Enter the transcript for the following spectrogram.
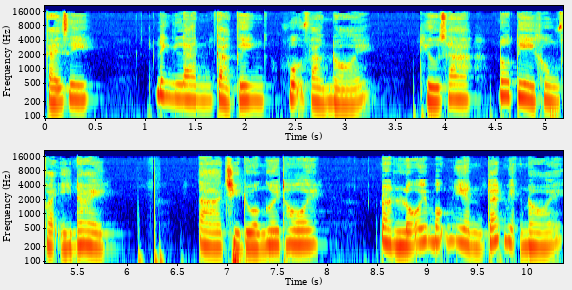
Cái gì? Linh Lan cả kinh, vội vàng nói. Thiếu gia, nô tỳ không phải ý này. Ta chỉ đùa ngươi thôi. Đoàn lỗi bỗng nhiên tuét miệng nói.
